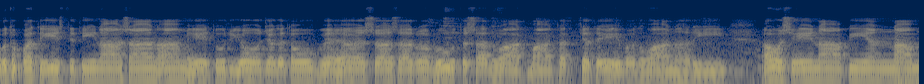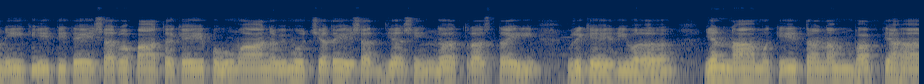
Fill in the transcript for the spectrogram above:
उत्पत्तिस्थितिनाशानां हेतुर्यो जगतो व्ययः स सर्वभूतसर्वात्मा कथ्यते भगवान् हरि। अवशेनापि यन्नाम्नि कीर्तिते सर्वपातके पुमान् विमुच्यते सद्य सिंहत्रस्तै वृकेरिव यन्नाम कीर्तनं भक्त्यः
